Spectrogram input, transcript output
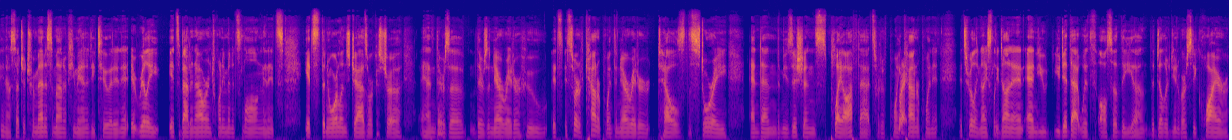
you know such a tremendous amount of humanity to it, and it, it really it's about an hour and 20 minutes long, and it's it's the New Orleans Jazz Orchestra, and there's a there's a narrator who it's it's sort of counterpoint. The narrator tells the story, and then the musicians play off that sort of point Right. counterpoint it. It's really nicely done, and and you you did that with also the uh, the Dillard University Choir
